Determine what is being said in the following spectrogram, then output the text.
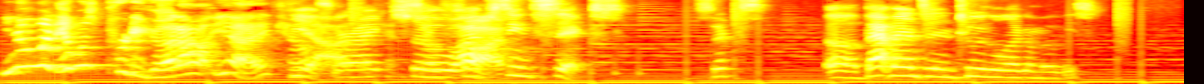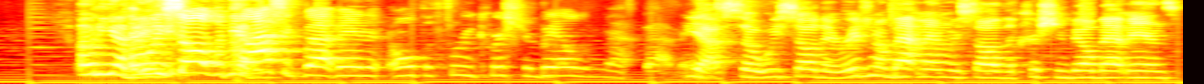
you know what? It was pretty good. i yeah, it counts. yeah, all right. Okay, So, five. I've seen six. six. Uh, Batman's in two of the Lego movies. Oh yeah, and we saw the yeah, classic Batman and all the three Christian Bale in that Batman. Yeah, so we saw the original Batman. We saw the Christian Bale Batmans.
